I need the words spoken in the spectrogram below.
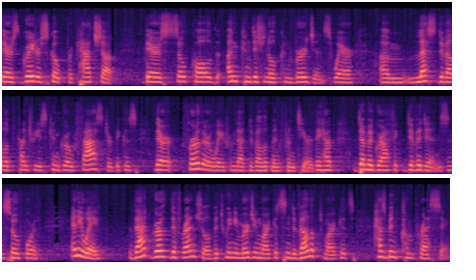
There's greater scope for catch-up. There's so-called unconditional convergence, where um, less developed countries can grow faster because they're further away from that development frontier. They have demographic dividends and so forth. Anyway, that growth differential between emerging markets and developed markets has been compressing.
